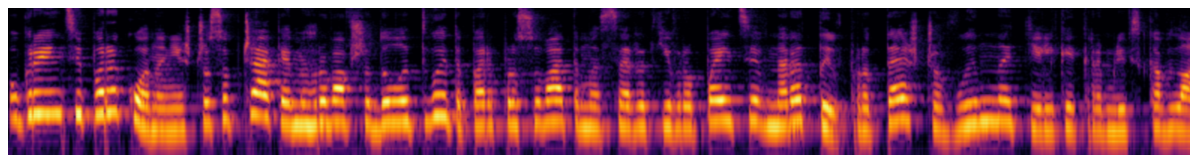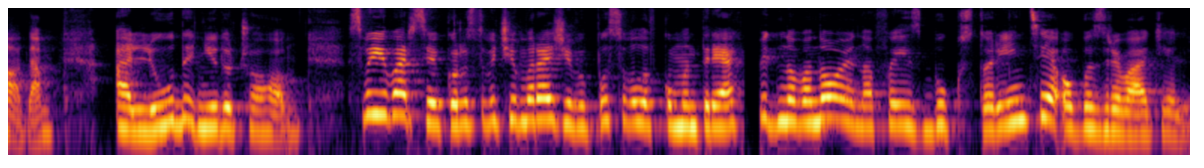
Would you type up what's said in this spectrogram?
Українці переконані, що Собчак, емігрувавши до Литви, тепер просуватиме серед європейців наратив про те, що винна тільки кремлівська влада, а люди ні до чого. Свої версії користувачі мережі виписували в коментарях під новиною на Фейсбук сторінці Обозріватель.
